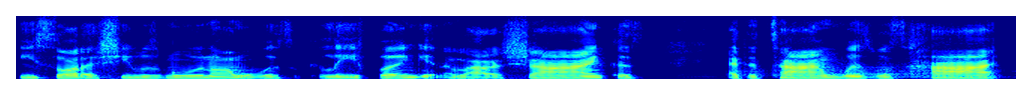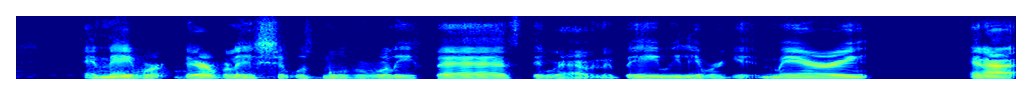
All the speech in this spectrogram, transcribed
He saw that she was moving on with Khalifa and getting a lot of shine because at the time Wiz was hot and they were their relationship was moving really fast. They were having a baby, they were getting married. And I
